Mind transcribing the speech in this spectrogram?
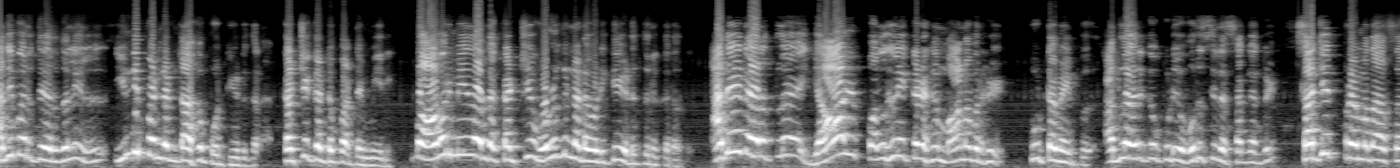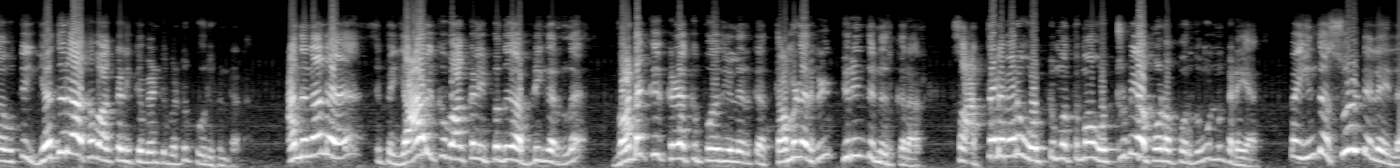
அதிபர் தேர்தலில் இண்டிபெண்டாக போட்டியிடுகிறார் கட்சி கட்டுப்பாட்டை மீறி. இப்போ அவர் மீது அந்த கட்சி ஒழுங்கு நடவடிக்கை எடுத்திருக்கிறது. அதே நேரத்துல யாழ் பல்கலைக்கழக மாணவர்கள் கூட்டமைப்பு. அதுல இருக்கக்கூடிய ஒரு சில சங்கங்கள் சஜித் பிரேமதாசாவுக்கு எதிராக வாக்களிக்க வேண்டும் என்று கூறுகின்றன அதனால இப்ப யாருக்கு வாக்களிப்பது அப்படிங்கறதுல வடக்கு கிழக்கு பகுதியில் இருக்க தமிழர்கள் பிரிந்து நிற்கிறார் சோ அத்தனை பேரும் ஒட்டுமொத்தமா ஒற்றுமையா போட போறது ஒண்ணும் கிடையாது. இப்ப இந்த சூழ்நிலையில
